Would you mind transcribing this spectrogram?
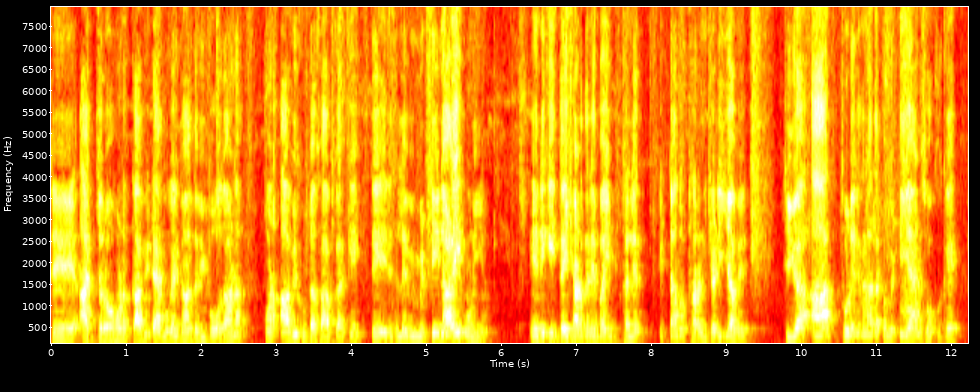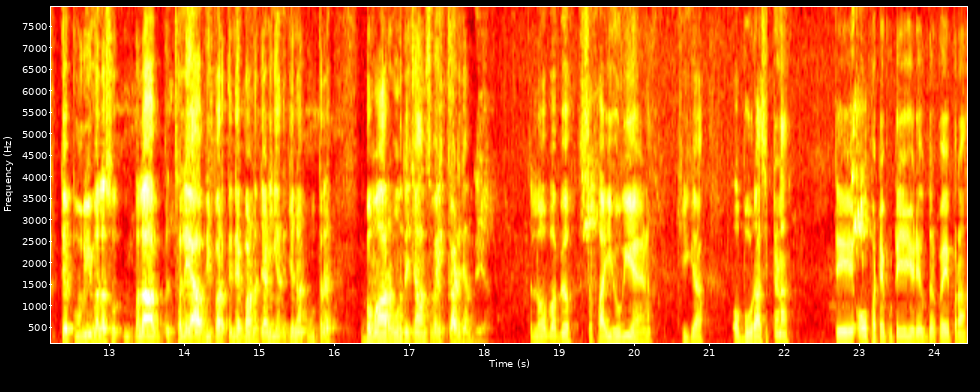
ਤੇ ਅੱਜ ਚਲੋ ਹੁਣ ਕਾਫੀ ਟਾਈਮ ਹੋ ਗਿਆ, ਗੰਦ ਵੀ ਬਹੁਤ ਆ ਹਨਾ। ਹੁਣ ਆ ਵੀ ਖੁੱਡਾ ਸਾਫ਼ ਕਰਕੇ ਤੇ ਇਹਦੇ ਥੱਲੇ ਵੀ ਮਿੱਟੀ ਨਾਲ ਹੀ ਪਾਉਣੀ ਆ। ਇਹ ਨਹੀਂ ਕਿ ਇਦਾਂ ਹੀ ਛੱਡ ਦੇਣੇ ਬਾਈ, ਥੱਲੇ ਇੱਟਾਂ ਤੋਂ ਠਰਨ ਚੜੀ ਜਾਵੇ। ਠੀਕ ਆ ਆ ਥੋੜੇ ਕੁ ਦਿਨਾਂ ਤੱਕ ਮਿੱਟੀ ਐਨ ਸੁੱਕ ਕੇ ਤੇ ਪੂਰੀ ਮਤਲਬ ਸੁ- ਮਤਲਬ ਥੱਲੇ ਆਪਦੀ ਪਰਤ ਨੇ ਬਣ ਜਾਣੀ ਆ ਤੇ ਜਿੰਨਾ ਕਬੂਤਰ ਬਿਮਾਰ ਹੋਣ ਦੇ ਚਾਂਸ ਬਾਈ ਘਟ ਜਾਂਦੇ ਆ। ਤੇ ਲੋ ਬਾਬਿਓ, ਸਫ਼ਾਈ ਹੋ ਗਈ ਐਨ। ਠੀਕ ਆ, ਉਹ ਬੋਰਾ ਸਿੱਟਣਾ ਤੇ ਉਹ ਫੱਟੇ ਫੁੱਟੇ ਜਿਹੜੇ ਉਧਰ ਪਏ ਪਰਾਂ,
